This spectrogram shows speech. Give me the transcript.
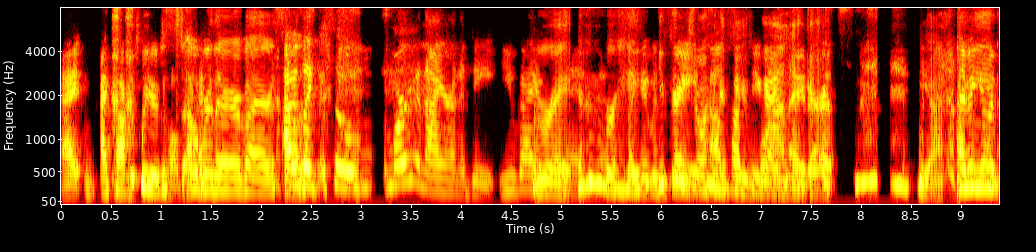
I I talked to we you were just over there by ourselves. I was like, so Morgan and I are on a date. You guys, right, can- right. Like it was You great. I'll talk to you guys want, I later. guess. Yeah, I, think it was mean,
